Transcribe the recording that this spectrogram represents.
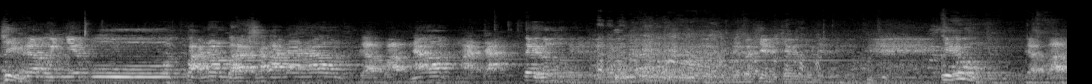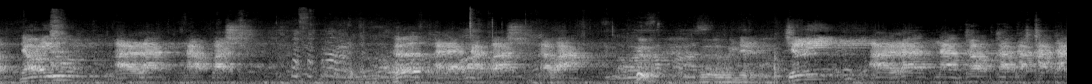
ci menyepu panon bahasa dapat naon mata dapatnya alat nafas alat nangkap kata-kata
